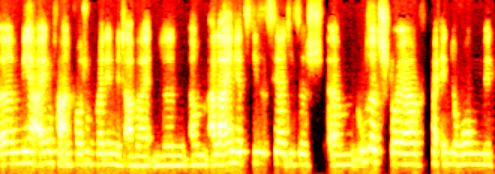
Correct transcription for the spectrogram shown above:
äh, mehr Eigenverantwortung bei den Mitarbeitenden. Ähm, allein jetzt dieses Jahr diese ähm, Umsatzsteuerveränderung mit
